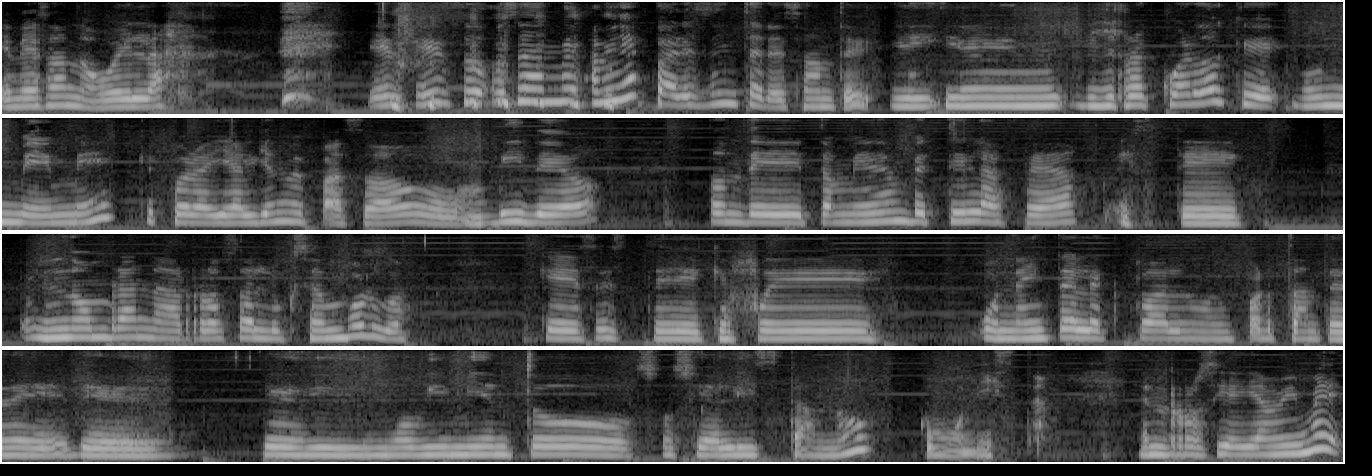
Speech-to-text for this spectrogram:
en esa novela. Eso, o sea, a mí me parece interesante. Y, recuerdo que un meme que por ahí alguien me pasó, un video, donde también en Betty la Fea, este, nombran a Rosa Luxemburgo, que es este, que fue una intelectual muy importante de el movimiento socialista, ¿no? Comunista en Rusia. Y a mí me,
